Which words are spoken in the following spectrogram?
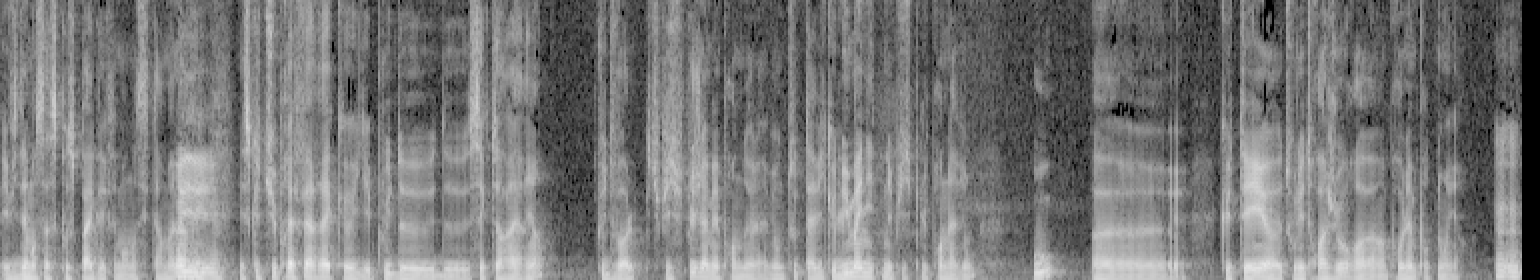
évidemment, ça se pose pas exactement dans ces termes-là, Oui, mais oui, est-ce que tu préférerais qu'il y ait plus de, de secteur aérien, plus de vols, que tu puisses plus jamais prendre de l'avion toute ta vie, que l'humanité ne puisse plus prendre l'avion, ou euh, que tu aies tous les trois jours euh, un problème pour te nourrir? Mhm.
